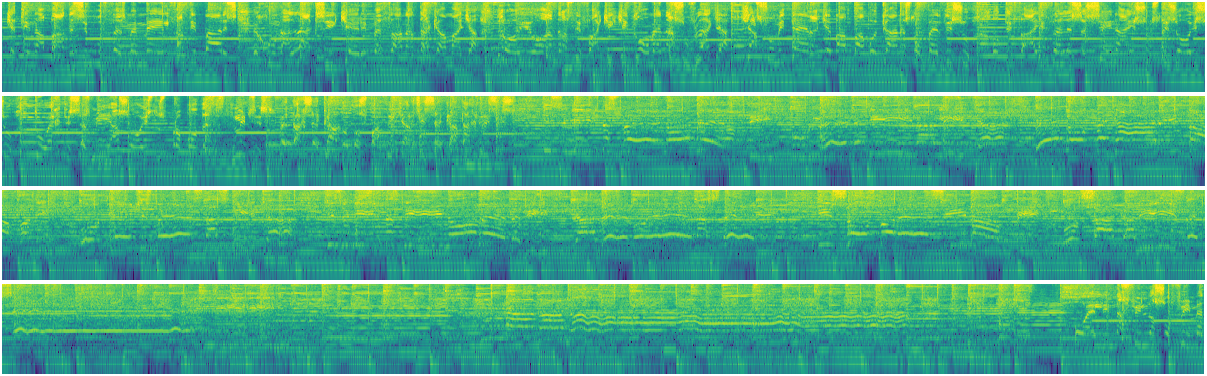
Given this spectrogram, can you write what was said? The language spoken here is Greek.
Και την απάντηση που θες με mail θα την πάρεις. Έχουν αλλάξει οι καιροί, πεθάναν τα καμάκια. Τρώει ο άντρας τη φάκη και κομμένα σουβλάκια Γεια σου μητέρα και μπαμπά που έκανες στο παιδί σου. Ότι θα ήθελες εσύ να ήσουν στη ζωή σου. Του έχτισες μια ζωή στους προπόδες της θλίψης. Πέταξε κάτω το σπαθί και άρχισε καταχρήσεις. Της νύχτας φαίνονται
